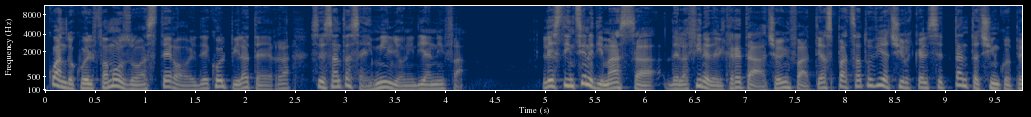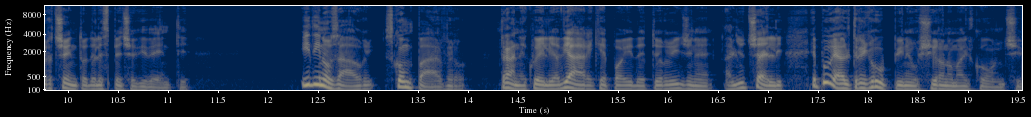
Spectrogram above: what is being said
quando quel famoso asteroide colpì la Terra 66 milioni di anni fa. L'estinzione di massa della fine del Cretaceo infatti ha spazzato via circa il 75% delle specie viventi. I dinosauri scomparvero, tranne quelli aviari che poi dettero origine agli uccelli, eppure altri gruppi ne uscirono malconci.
